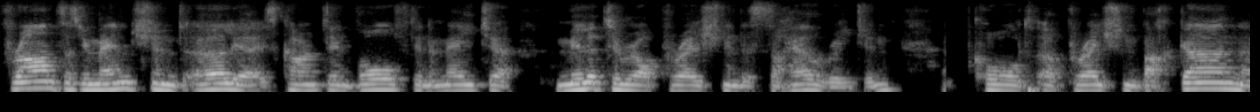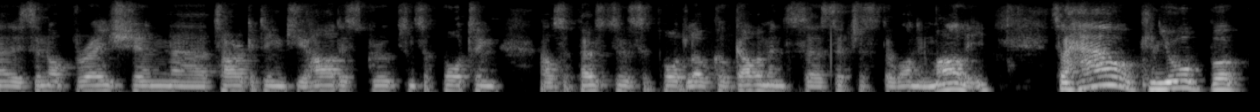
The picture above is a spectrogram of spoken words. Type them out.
France, as you mentioned earlier, is currently involved in a major military operation in the Sahel region called Operation Barkhane. It's an operation uh, targeting jihadist groups and supporting, are supposed to support local governments uh, such as the one in Mali. So how can your book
